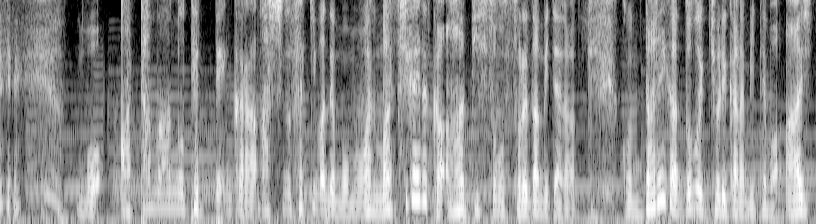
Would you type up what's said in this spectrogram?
もう頭のてっぺんから足の先までももう間違いなくアーティストのそれだみたいな。この誰がどの距離から見てもアー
